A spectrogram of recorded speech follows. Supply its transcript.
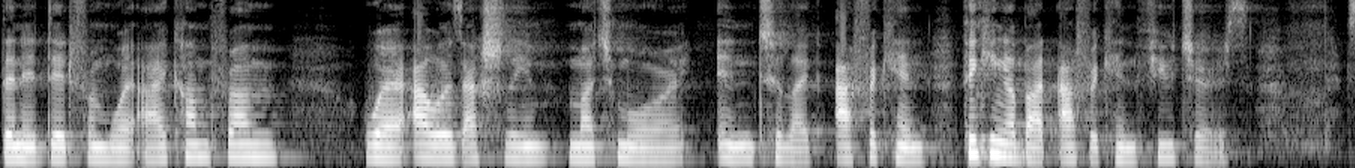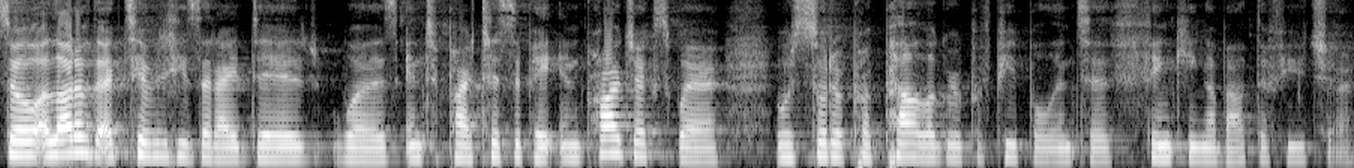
than it did from where I come from, where I was actually much more into like African, thinking about African futures. So a lot of the activities that I did was into participate in projects where it would sort of propel a group of people into thinking about the future.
